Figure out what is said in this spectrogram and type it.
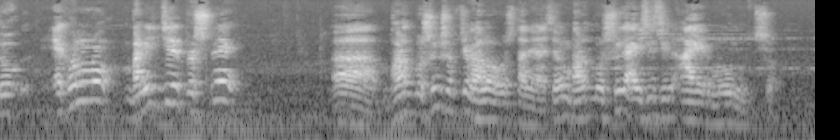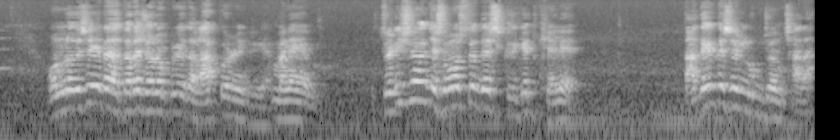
তো এখনও বাণিজ্যের প্রশ্নে ভারতবর্ষই সবচেয়ে ভালো অবস্থানে আছে এবং ভারতবর্ষই আইসিসির আয়ের মূল উৎস। অন্য দেশে এটা এতটা জনপ্রিয়তা লাভ করেনি মানে ট্রেডিশনাল যে সমস্ত দেশ ক্রিকেট খেলে, তাদের দেশের লোকজন ছাড়া,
